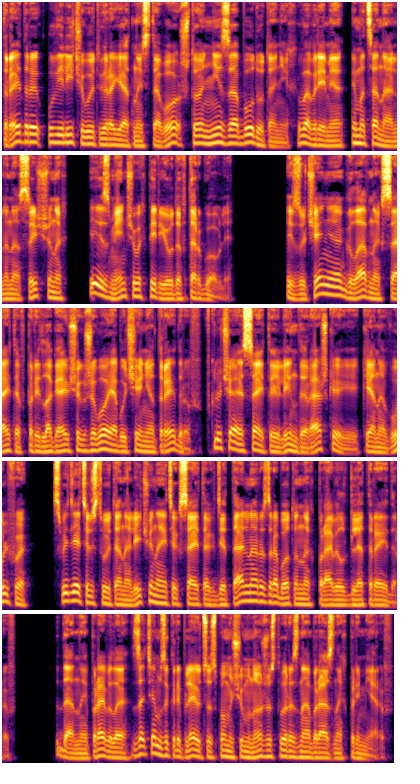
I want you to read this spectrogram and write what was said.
трейдеры увеличивают вероятность того, что не забудут о них во время эмоционально насыщенных и изменчивых периодов торговли. Изучение главных сайтов, предлагающих живое обучение трейдеров, включая сайты Линды Рашки и Кена Вульфа, свидетельствует о наличии на этих сайтах детально разработанных правил для трейдеров. Данные правила затем закрепляются с помощью множества разнообразных примеров.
